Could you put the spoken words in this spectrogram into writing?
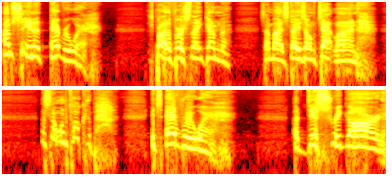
I'm seeing it everywhere. It's probably the first thing come to somebody that stays on the chat line. That's not what I'm talking about. It's everywhere. A disregard,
